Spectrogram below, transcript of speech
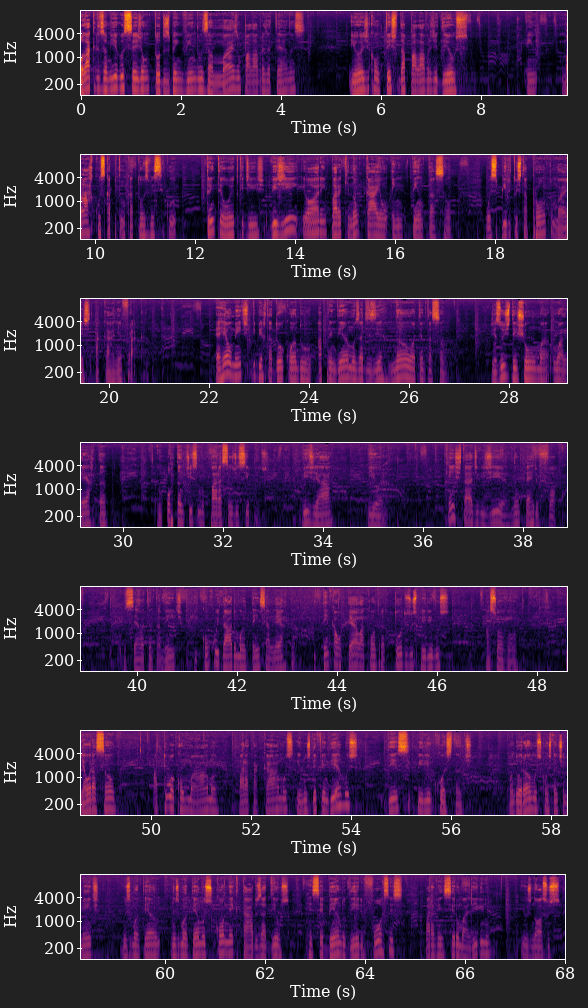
Olá, queridos amigos, sejam todos bem-vindos a mais um Palavras Eternas e hoje com o texto da Palavra de Deus em Marcos, capítulo 14, versículo 38, que diz: Vigiem e orem para que não caiam em tentação. O espírito está pronto, mas a carne é fraca. É realmente libertador quando aprendemos a dizer não à tentação. Jesus deixou uma, um alerta importantíssimo para seus discípulos: vigiar e orar. Quem está de vigia não perde o foco. Observa atentamente e com cuidado mantém-se alerta e tem cautela contra todos os perigos à sua volta. E a oração atua como uma arma para atacarmos e nos defendermos desse perigo constante. Quando oramos constantemente, nos, mantemos, nos mantemos conectados a Deus, recebendo dele forças para vencer o maligno e os nossos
